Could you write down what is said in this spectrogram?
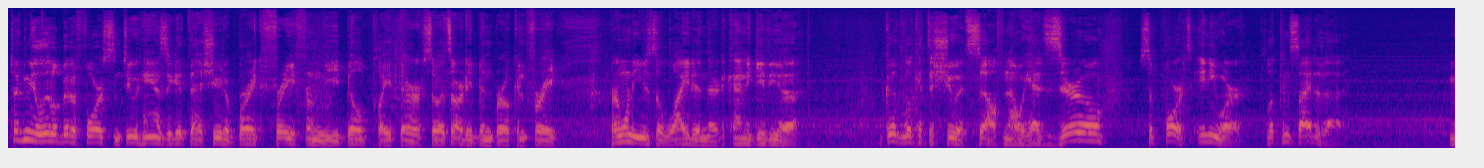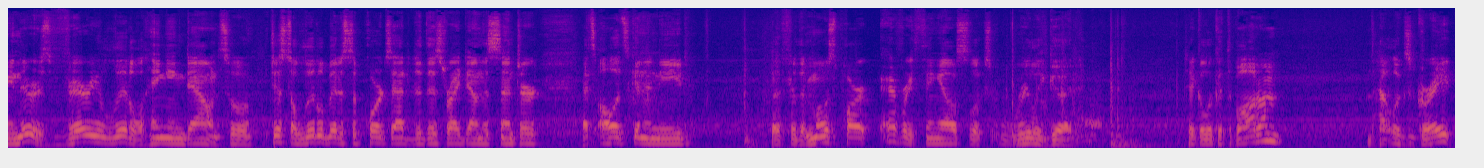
Took me a little bit of force and two hands to get that shoe to break free from the build plate there, so it's already been broken free. But I want to use the light in there to kind of give you a good look at the shoe itself. Now we had zero supports anywhere. Look inside of that. I mean, there is very little hanging down, so just a little bit of supports added to this right down the center. That's all it's going to need. But for the most part, everything else looks really good. Take a look at the bottom. That looks great.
